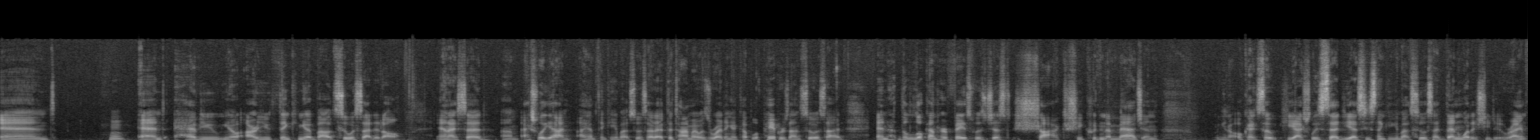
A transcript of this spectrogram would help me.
And Hmm. And have you, you know, are you thinking about suicide at all? And I said, um, actually, yeah, I'm, I am thinking about suicide. At the time, I was writing a couple of papers on suicide, and the look on her face was just shocked. She couldn't imagine you know, okay, so he actually said, yes, he's thinking about suicide. Then what did she do, right?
